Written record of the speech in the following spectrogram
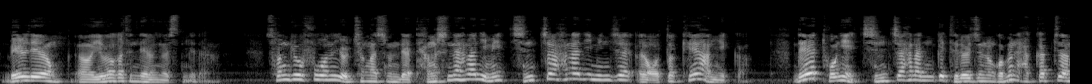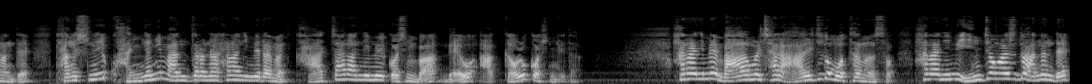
메일 내용, 어, 이와 같은 내용이었습니다. 선교 후원을 요청하시는데 당신의 하나님이 진짜 하나님인지 어떻게 압니까? 내 돈이 진짜 하나님께 드려지는 거면 아깝지 않은데 당신의 관념이 만들어낸 하나님이라면 가짜 하나님일 것인 바 매우 아까울 것입니다. 하나님의 마음을 잘 알지도 못하면서 하나님이 인정하지도 않는데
